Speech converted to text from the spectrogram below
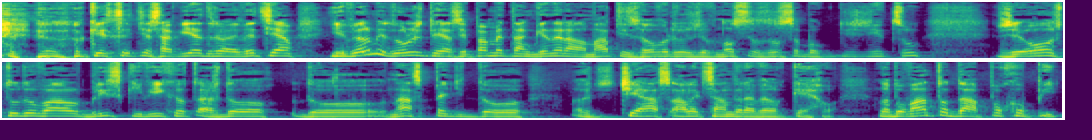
Keď chcete sa vyjadrovať veciam, je veľmi dôležité, ja si pamätám, generál Matis hovoril, že vnosil zo sebou knižnicu, že on študoval Blízky východ až do, do, naspäť do čias Alexandra Veľkého. Lebo vám to dá pochopiť,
